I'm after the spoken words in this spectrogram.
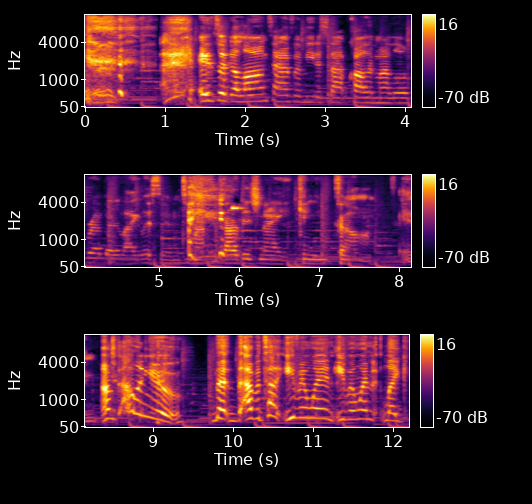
it took a long time for me to stop calling my little brother. Like, listen, to my garbage night, can you come? And I'm telling you that I would tell even when even when like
